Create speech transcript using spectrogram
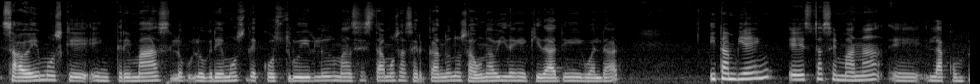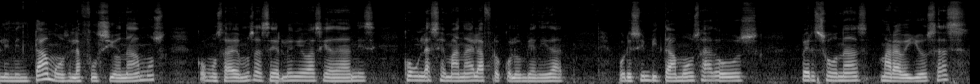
sabemos que entre más logremos deconstruirlos, más estamos acercándonos a una vida en equidad y en igualdad. Y también esta semana eh, la complementamos, la fusionamos, como sabemos hacerlo en Eva con la Semana de la Afrocolombianidad. Por eso invitamos a dos personas maravillosas,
